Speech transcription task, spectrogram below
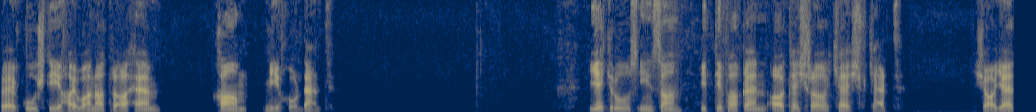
و گوشتی حیوانات را هم خام میخوردند. یک روز انسان اتفاقا آتش را کشف کرد. شاید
